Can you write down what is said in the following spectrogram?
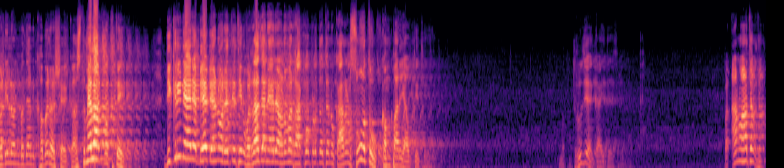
વડીલોને બધાને ખબર હશે કે હસ્તમેલાપ વખતે દીકરીને હારે બે બહેનો રહેતી હતી, વરરાજાને હારે અણવર રાખવો પડતો તેનું કારણ શું હતું? કંપારી આવતી હતી. ધ્રુજે કાયદેસર પણ આનો હાથ નથી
